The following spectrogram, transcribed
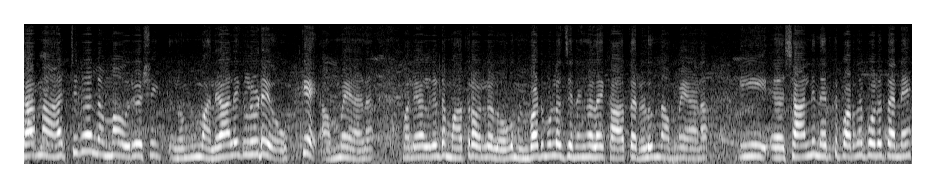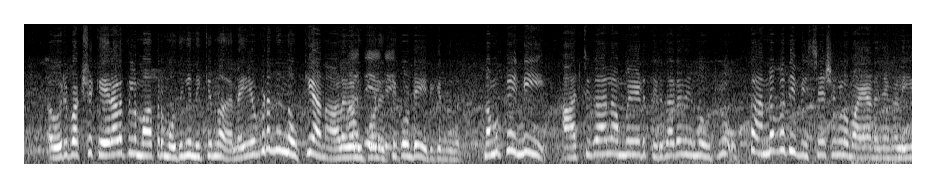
കാരണം ആറ്റുകാലമ്മ ഒരുപക്ഷെ മലയാളികളുടെ ഒക്കെ അമ്മയാണ്. മലയാളികളുടെ മാത്രമല്ല ലോകമെമ്പാടുമുള്ള ജനങ്ങളെ കാത്തരളുന്ന അമ്മയാണ്. ഈ ശാലിനി നേരത്തെ പറഞ്ഞ പോലെ തന്നെ ഒരുപക്ഷെ കേരളത്തിൽ മാത്രം ഒതുങ്ങി നിൽക്കുന്നതല്ല എവിടെ നിന്നൊക്കെയാണ് ആളുകൾ ഇപ്പോൾ എത്തിക്കൊണ്ടേയിരിക്കുന്നത്? നമുക്ക് ഇനി ആറ്റുകാല അമ്മയുടെ തിരുനടയിൽ നിന്ന് ഒരു ഒട്ടനവധി വിശേഷങ്ങളുമായാണ് ഞങ്ങൾ ഈ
